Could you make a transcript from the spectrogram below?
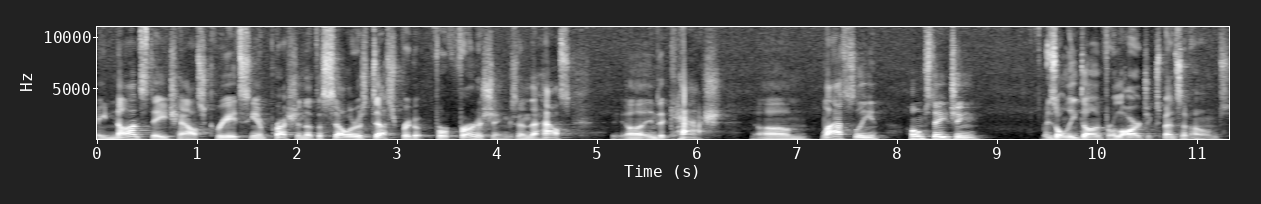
a non-stage house creates the impression that the seller is desperate for furnishings and the house uh, into cash. Um, lastly, home staging is only done for large, expensive homes.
